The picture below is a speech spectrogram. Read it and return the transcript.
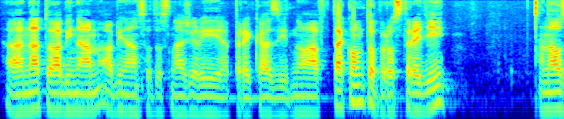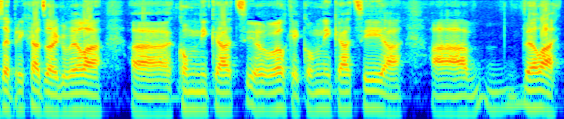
na to, aby nám, aby nám sa to snažili prekaziť. No a v takomto prostredí naozaj prichádza k veľa eh, komunikácií, veľkej komunikácii a, a veľa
